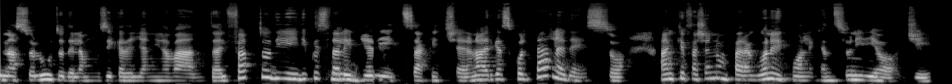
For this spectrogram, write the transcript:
in assoluto della musica degli anni '90, il fatto di di questa leggerezza che c'era, no, riascoltarle adesso, anche facendo un paragone con le canzoni di oggi,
